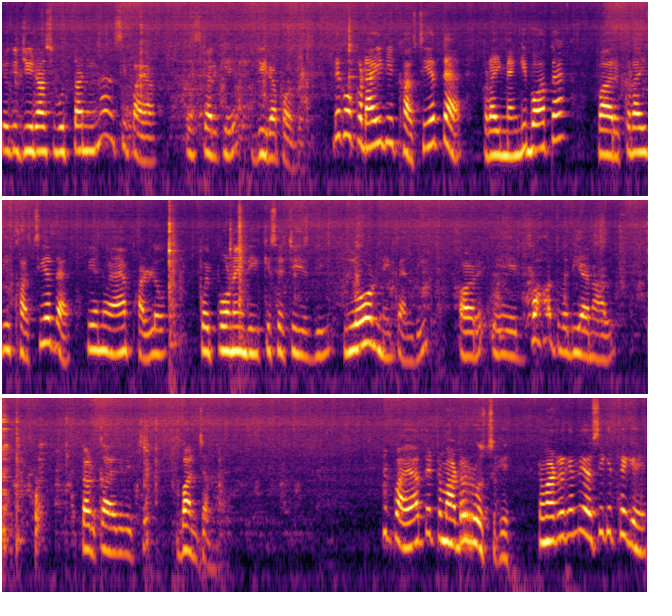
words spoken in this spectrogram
ਕਿਉਂਕਿ ਜੀਰਾ ਸਬੂਤਾ ਨਹੀਂ ਨਾ ਅਸੀਂ ਪਾਇਆ, ਇਸ ਕਰਕੇ ਜੀਰਾ ਪਾਊਡਰ। ਦੇਖੋ ਕੜਾਈ ਦੀ ਖਾਸੀਅਤ ਹੈ ਕੜਾਈ ਮਹਿੰਗੀ ਬਹੁਤ ਹੈ, ਪਰ ਕੜਾਈ ਦੀ ਖਾਸੀਅਤ ਹੈ ਵੀ ਇਹਨੂੰ ਐ ਫੜ ਲਓ, ਕੋਈ ਪੋਣੇ ਦੀ, ਕਿਸੇ ਚੀਜ਼ ਦੀ ਲੋੜ ਨਹੀਂ ਪੈਂਦੀ ਔਰ ਇਹ ਬਹੁਤ ਵਧੀਆ ਨਾਲ ਤੜਕਾ ਇਹਦੇ ਵਿੱਚ ਬਣ ਜਾਂਦਾ ਤੇ ਪਾਇਆ ਤੇ ਟਮਾਟਰ ਰੁੱਸ ਗਏ। ਟਮਾਟਰ ਕਹਿੰਦੇ, ਅਸੀਂ ਕਿੱਥੇ ਗਏ?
